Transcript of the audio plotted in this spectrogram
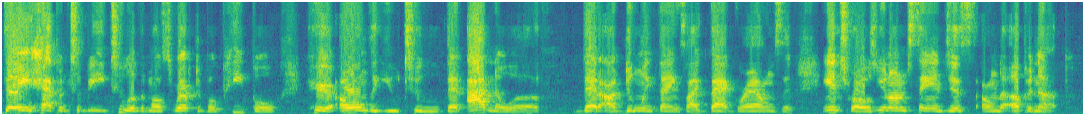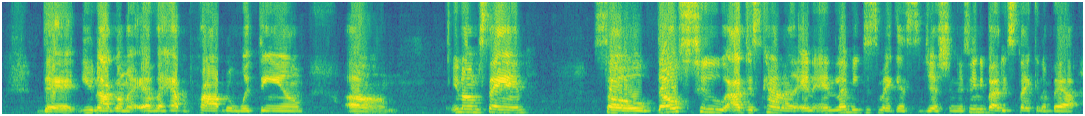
they happen to be two of the most reputable people here on the YouTube that I know of that are doing things like backgrounds and intros. You know what I'm saying? Just on the up and up. That you're not going to ever have a problem with them. Um, you know what I'm saying? So those two, I just kind of, and, and let me just make a suggestion. If anybody's thinking about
